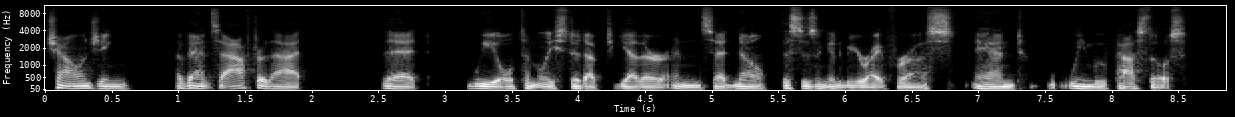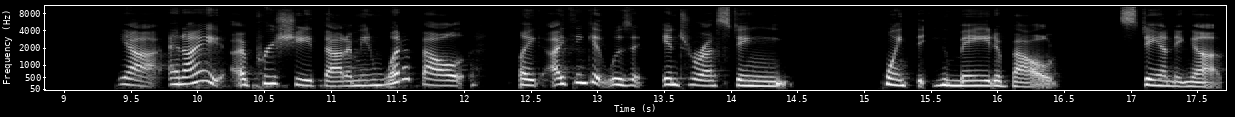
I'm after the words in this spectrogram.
challenging events after that that we ultimately stood up together and said, no, this isn't going to be right for us. And we moved past those. Yeah. And I appreciate that. I mean, what about, like, I think it was an interesting point that you made about standing up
